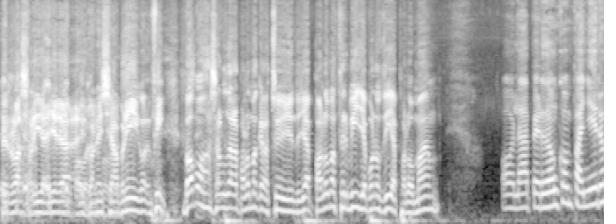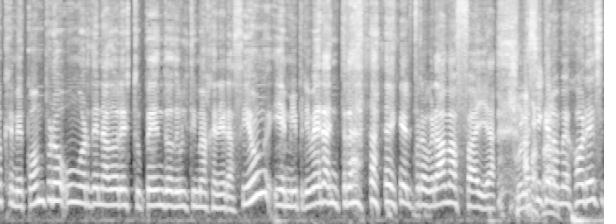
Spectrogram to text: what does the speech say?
Pero la salida ayer era, con ese abrigo. En fin, vamos a saludar a Paloma que la estoy oyendo ya. Paloma Cervilla, buenos días, Paloma. Hola, perdón compañeros, que me compro un ordenador estupendo de última generación y en mi primera entrada en el programa falla. Suele Así que lo mejor es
